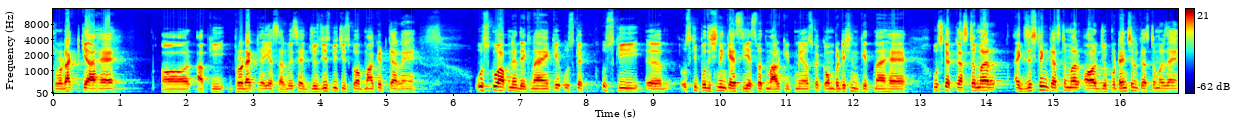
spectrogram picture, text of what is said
प्रोडक्ट क्या है और आपकी प्रोडक्ट है या सर्विस है जो जिस भी चीज़ को आप मार्केट कर रहे हैं उसको आपने देखना है कि उसका उसकी उसकी पोजीशनिंग कैसी है इस वक्त मार्केट में उसका कंपटीशन कितना है उसका कस्टमर एग्जिस्टिंग कस्टमर और जो पोटेंशियल कस्टमर्स हैं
